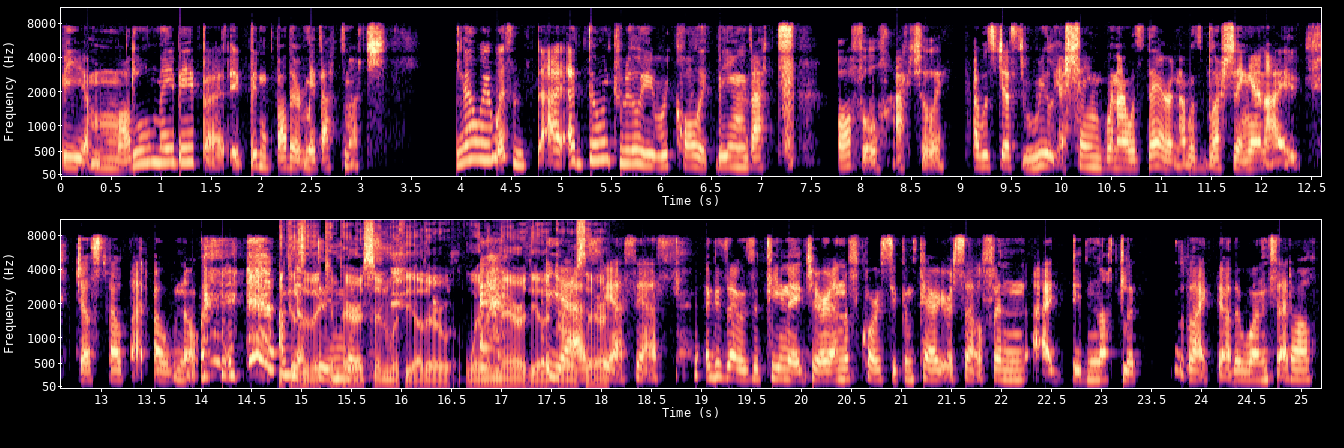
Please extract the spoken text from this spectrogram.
be a model, maybe, but it didn't bother me that much. No, it wasn't. I, I don't really recall it being that awful, actually. I was just really ashamed when I was there and I was blushing and I just felt that, oh no. because of the comparison this. with the other women there or the other yes, girls there? Yes, yes, yes. Because I was a teenager and of course you compare yourself and I did not look like the other ones at all.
